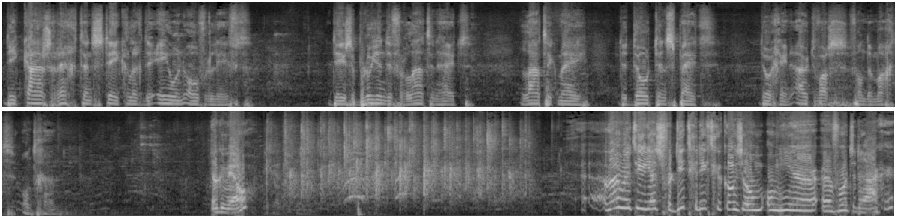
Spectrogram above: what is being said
die kaarsrecht en stekelig de eeuwen overleeft. Deze bloeiende verlatenheid laat ik mij de dood ten spijt door geen uitwas van de macht ontgaan. Dank u wel. Uh, waarom heeft u juist voor dit gedicht gekozen om, om hier uh, voor te dragen?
